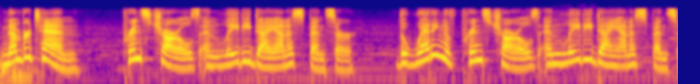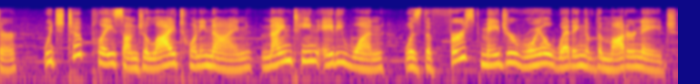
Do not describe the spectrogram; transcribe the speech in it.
Number 10. Prince Charles and Lady Diana Spencer. The wedding of Prince Charles and Lady Diana Spencer, which took place on July 29, 1981, was the first major royal wedding of the modern age.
